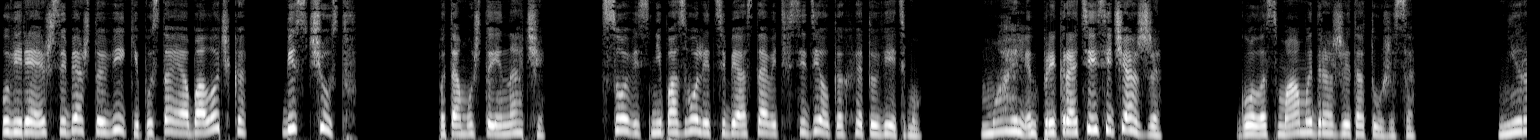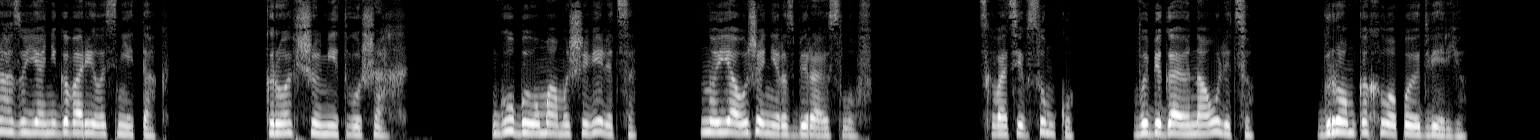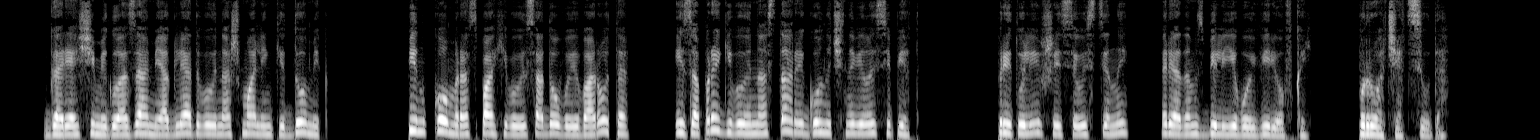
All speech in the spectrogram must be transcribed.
Уверяешь себя, что Вики пустая оболочка без чувств. Потому что иначе совесть не позволит тебе оставить в сиделках эту ведьму. Майлин, прекрати сейчас же! Голос мамы дрожит от ужаса. Ни разу я не говорила с ней так. Кровь шумит в ушах. Губы у мамы шевелятся, но я уже не разбираю слов. Схватив сумку, выбегаю на улицу, громко хлопаю дверью. Горящими глазами оглядываю наш маленький домик, пинком распахиваю садовые ворота и запрыгиваю на старый гоночный велосипед, притулившийся у стены рядом с бельевой веревкой. Прочь отсюда!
